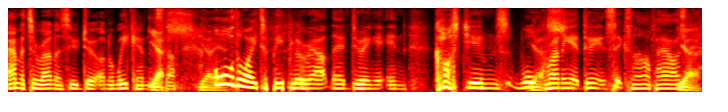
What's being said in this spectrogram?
amateur runners who do it on a weekend and stuff. yeah, All yeah. the way to people who are out there doing it in costumes, walk Yes. running it, doing it in six and a half hours Yeah.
